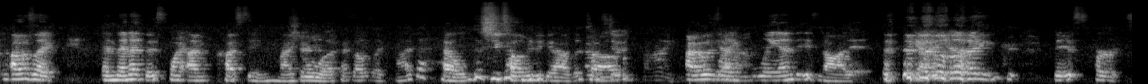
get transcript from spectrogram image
I was like, and then at this point, I'm cussing my Sure. doula because I was like, why the hell did she tell me to get out of the tub? I was doing fine. I was Yeah. like, land is not it. Yeah, yeah. like, this hurts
